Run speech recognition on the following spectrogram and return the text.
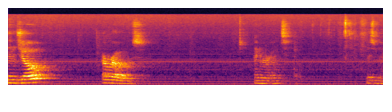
Then Job arose and rent his mantle.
